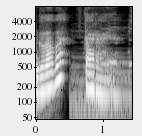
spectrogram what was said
Глава вторая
